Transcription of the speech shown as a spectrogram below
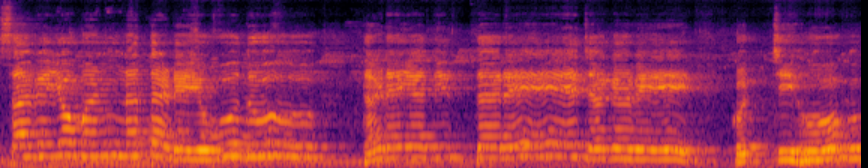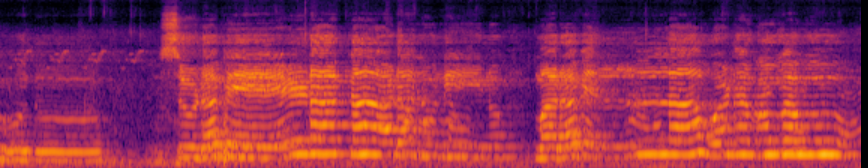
ಸವೆಯೋ ಮಣ್ಣ ತಡೆಯುವುದು. ತಡೆಯದಿದ್ದರೆ ಜಗವೇ ಕೊಚ್ಚಿ ಹೋಗುವುದು. ಸುಡಬೇಡ ಕಾಡನು ನೀನು, ಮರವೆಲ್ಲ ಒಣಗುವವು.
